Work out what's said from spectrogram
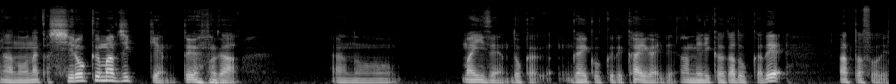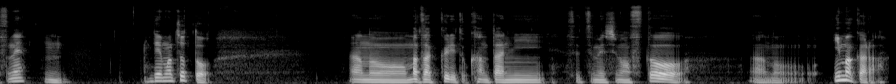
あのなんか白熊実験というのが あのまあ以前どっか外国で海外でアメリカかどっかであったそうですね。うん、でまあちょっとあのまあ、ざっくりと簡単に説明しますとあの今から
